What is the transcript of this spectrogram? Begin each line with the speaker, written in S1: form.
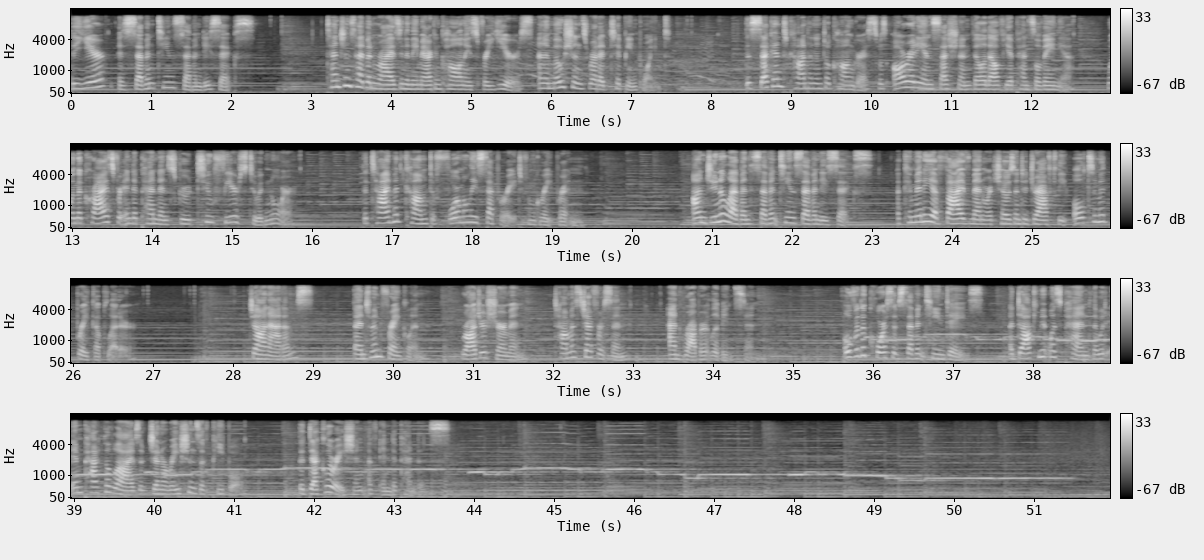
S1: The year is 1776. Tensions had been rising in the American colonies for years, and emotions were at a tipping point. The Second Continental Congress was already in session in Philadelphia, Pennsylvania, when the cries for independence grew too fierce to ignore. The time had come to formally separate from Great Britain. On June 11, 1776, a committee of five men were chosen to draft the ultimate breakup letter. John Adams, Benjamin Franklin, Roger Sherman, Thomas Jefferson, and Robert Livingston. Over the course of 17 days, a document was penned that would impact the lives of generations of people, the Declaration of Independence.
